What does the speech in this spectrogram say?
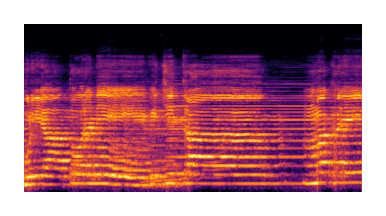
गुडिया तोरणे विचित्रा मखरे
